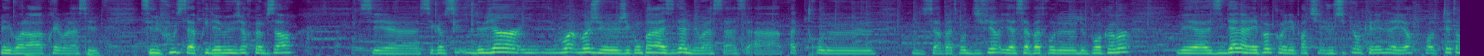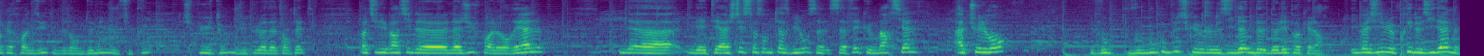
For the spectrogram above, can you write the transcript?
Mais voilà, après, voilà, c'est le foot, ça a pris des mesures comme ça. C'est euh, comme ça. Il devient. moi, moi j'ai comparé à Zidane, mais voilà, ça, ça a pas trop de. Ça a pas trop de différence. Ça a pas trop de, points communs. Mais euh, Zidane, à l'époque, quand il est parti, je sais plus en quelle année d'ailleurs, peut-être en 98 ou peut-être en 2000, je sais plus. Je sais plus du tout, j'ai plus la date en tête. Quand il est parti de la Juve pour aller au Real, il a, été acheté 75 millions. Ça, fait que Martial, actuellement, vaut, vaut beaucoup plus que le Zidane de, l'époque. Alors, imaginez le prix de Zidane.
